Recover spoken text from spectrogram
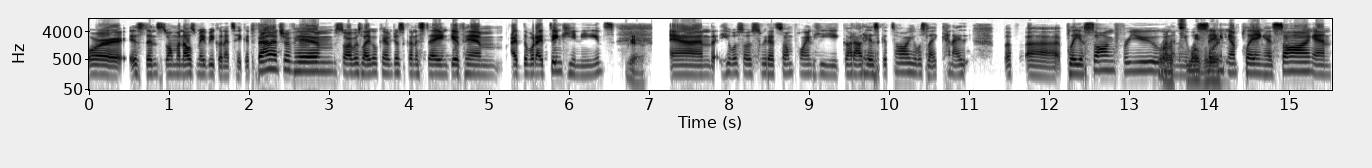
Or is then someone else maybe going to take advantage of him? So I was like, okay, I'm just going to stay and give him what I think he needs. Yeah. And he was so sweet. At some point, he got out his guitar. He was like, "Can I uh, uh play a song for you?" Oh, and he was lovely. singing and playing his song. And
